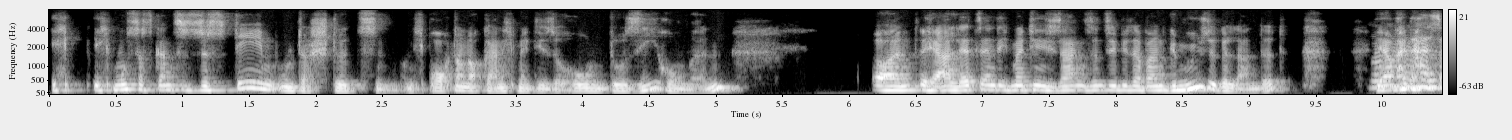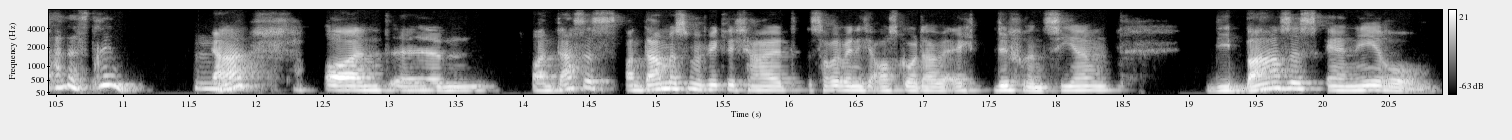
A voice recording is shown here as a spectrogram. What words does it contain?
Ich, ich muss das ganze System unterstützen und ich brauche dann auch gar nicht mehr diese hohen Dosierungen. Und ja, letztendlich möchte ich nicht sagen, sind sie wieder beim Gemüse gelandet. Mhm. Ja, weil da ist alles drin. Mhm. Ja, und, ähm, und das ist, und da müssen wir wirklich halt, sorry, wenn ich ausgeholt habe, echt differenzieren. Die Basisernährung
